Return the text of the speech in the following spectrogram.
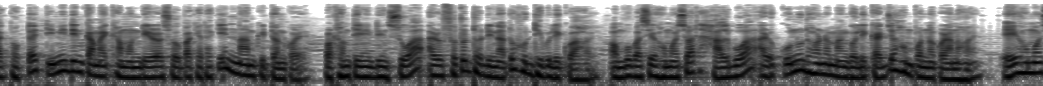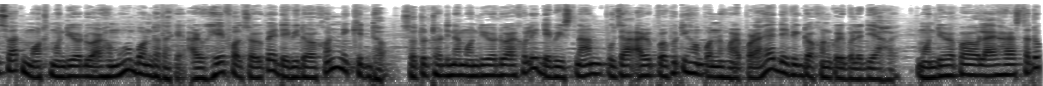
লাখ ভক্তই তিনিদিন কামাখ্যা মন্দিৰৰ চৌপাশে থাকি নাম কীৰ্তন কৰে। প্ৰথম তিনিদিন চোৱা আৰু চতুৰ্থ দিনাটো শুদ্ধি বুলি কোৱা হয়। অম্বুবাচীৰ সময়ছোৱাত হাল বোৱা আৰু কোনো ধৰণৰ মাংগলিক কাৰ্য সম্পন্ন কৰা নহয়। এই সময়ছোৱাত মঠ মন্দিৰৰ দুৱাৰসমূহো বন্ধ থাকে আৰু সেই ফলস্বৰূপে দেৱী দৰ্শন নিষিদ্ধ। চতুৰ্থ দিনা মন্দিৰৰ দুৱাৰ খুলি দেৱীৰ স্নান পূজা আৰু প্ৰভূতি সম্পন্ন হোৱাৰ পৰাহে দেৱীক দৰ্শন কৰিবলৈ দিয়া হয়। মন্দিৰৰ পৰা ওলাই অহা ৰাস্তাটো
